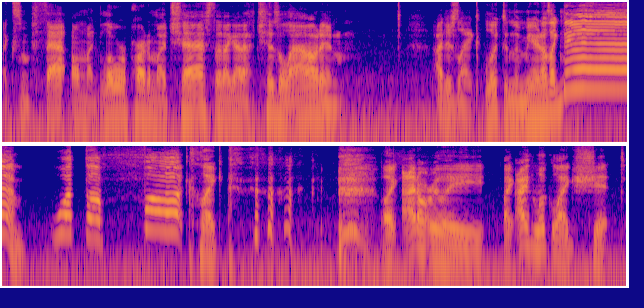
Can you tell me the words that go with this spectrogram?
like some fat on my lower part of my chest that I gotta chisel out and I just like looked in the mirror and I was like, damn, what the fuck? Like, like I don't really, like I look like shit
